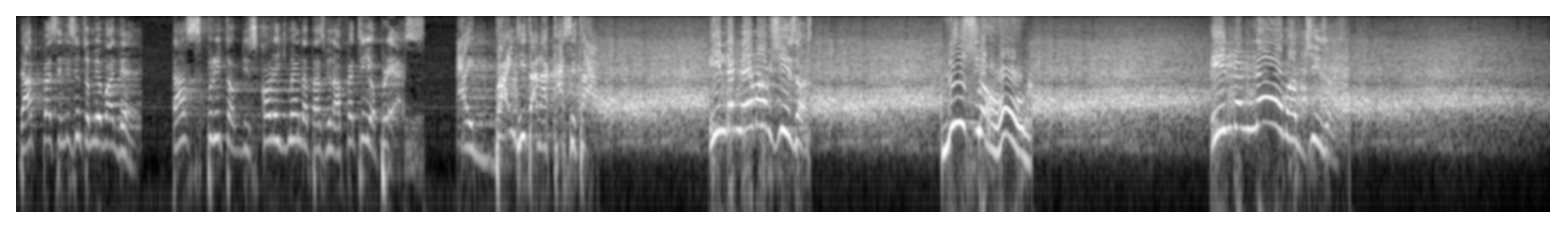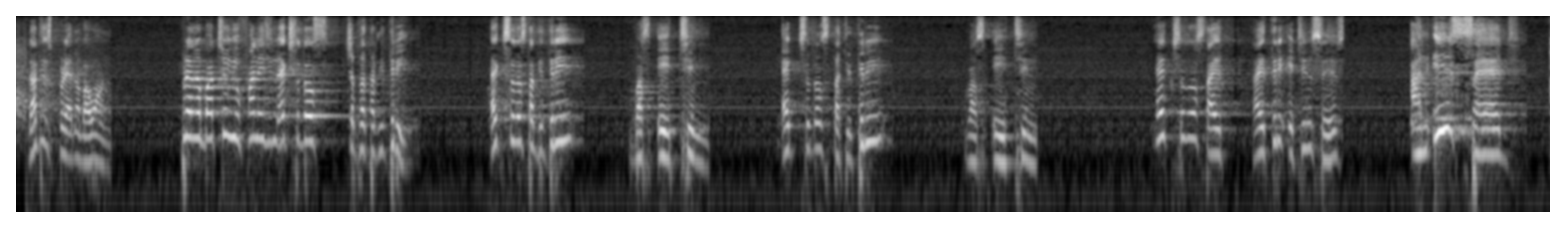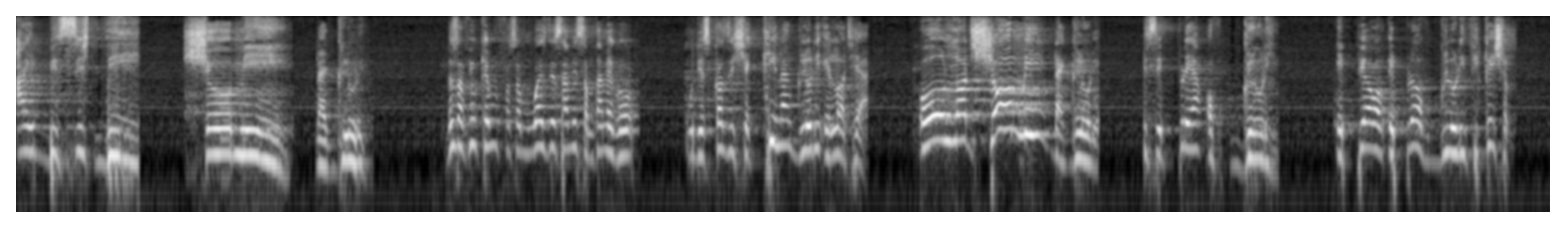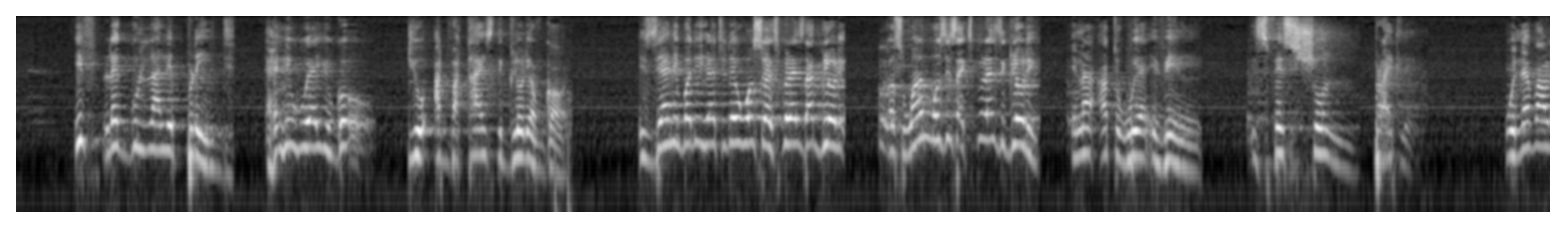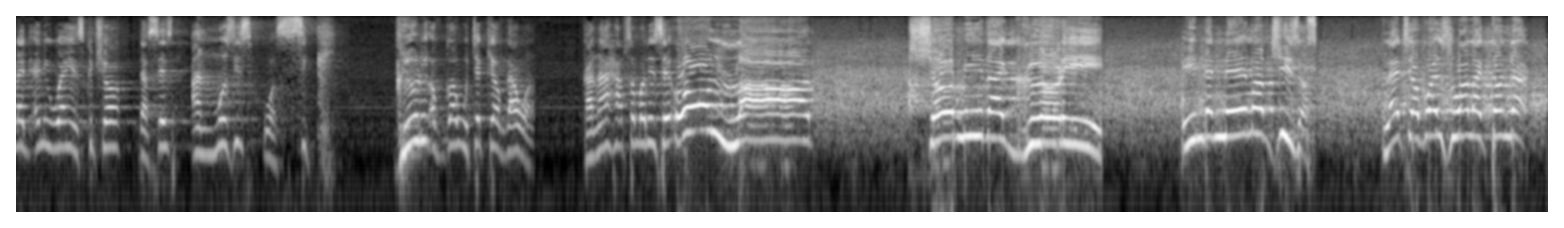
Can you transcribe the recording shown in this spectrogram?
That person, listen to me over there. That spirit of discouragement that has been affecting your prayers, I bind it and I cast it out. In the name of Jesus, lose your hold. In the name of Jesus. That is prayer number one. Prayer number two, you find it in Exodus chapter 33. Exodus 33, verse 18. Exodus 33, verse 18. Exodus 33, 18 says, And he said, I beseech thee, show me thy glory. Those of you came for some Wednesday service some time ago, we discussed the Shekinah glory a lot here. Oh Lord, show me thy glory. It's a prayer of glory, a prayer of, a prayer of glorification. If regularly prayed, anywhere you go, you advertise the glory of God. Is there anybody here today who wants to experience that glory? Because when Moses experienced the glory, he now had to wear a veil. His face shone brightly. We never read anywhere in scripture that says, and Moses was sick. Glory of God will take care of that one. Can I have somebody say, Oh Lord, show me thy glory in the name of Jesus. Let your voice roar like thunder.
